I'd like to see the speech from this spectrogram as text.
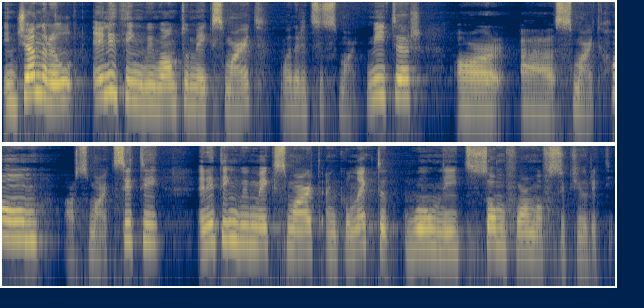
In general, anything we want to make smart, whether it's a smart meter or a smart home or smart city, anything we make smart and connected will need some form of security.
